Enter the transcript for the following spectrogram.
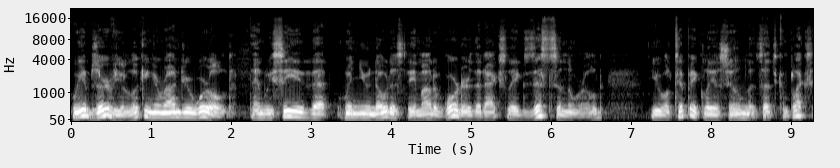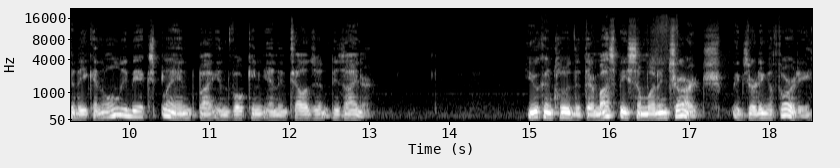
We observe you looking around your world, and we see that when you notice the amount of order that actually exists in the world, you will typically assume that such complexity can only be explained by invoking an intelligent designer you conclude that there must be someone in charge, exerting authority,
